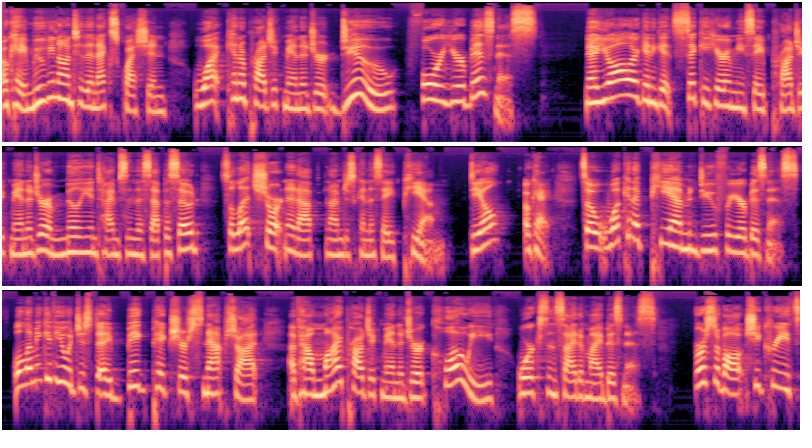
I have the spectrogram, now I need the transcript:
Okay, moving on to the next question. What can a project manager do for your business? Now, y'all are going to get sick of hearing me say project manager a million times in this episode. So let's shorten it up and I'm just going to say PM. Deal? Okay. So what can a PM do for your business? Well, let me give you a, just a big picture snapshot of how my project manager, Chloe, works inside of my business. First of all, she creates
